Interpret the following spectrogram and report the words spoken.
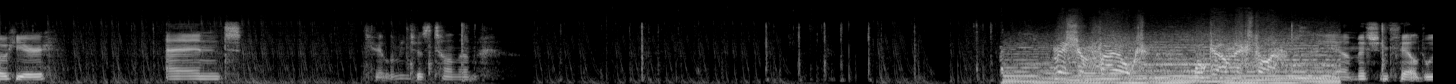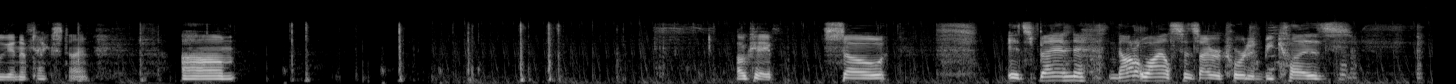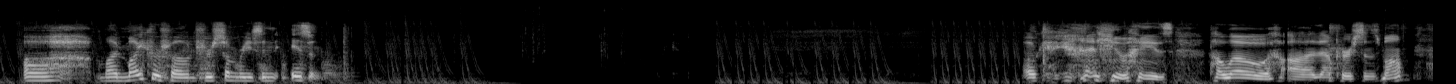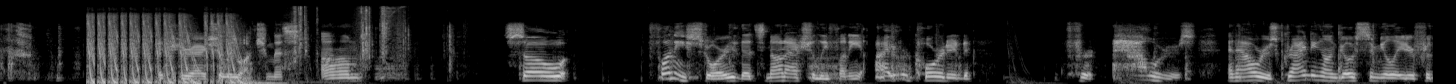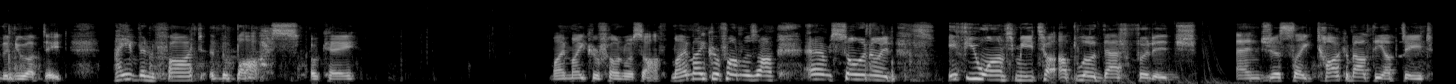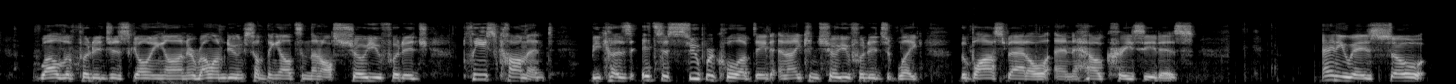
Hello everyone, Devin Urko here, and here, let me just tell them. Mission failed. We'll get them next time. Yeah, mission failed, we'll get them next time. Um, okay, so it's been not a while since I recorded because uh, my microphone for some reason isn't. Okay, anyways, hello, uh, that person's mom. If you're actually watching this. Um, so, funny story that's not actually funny. I recorded for hours and hours grinding on Ghost Simulator for the new update. I even fought the boss, okay? My microphone was off. My microphone was off, and I'm so annoyed. If you want me to upload that footage and just like talk about the update while the footage is going on or while I'm doing something else and then I'll show you footage, please comment because it's a super cool update and I can show you footage of like the boss battle and how crazy it is. Anyways, so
